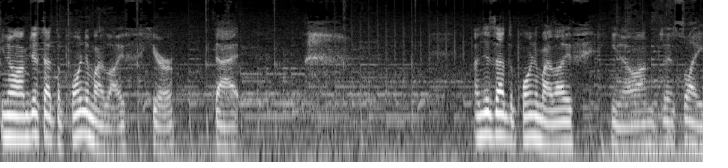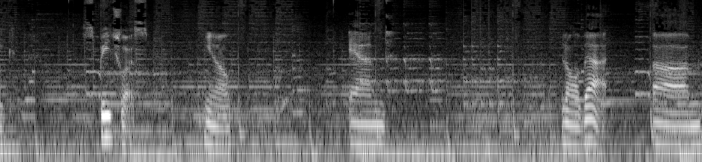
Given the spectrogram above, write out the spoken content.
you know i'm just at the point in my life here that I'm just at the point in my life, you know, I'm just like speechless, you know, and and all that. Um,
